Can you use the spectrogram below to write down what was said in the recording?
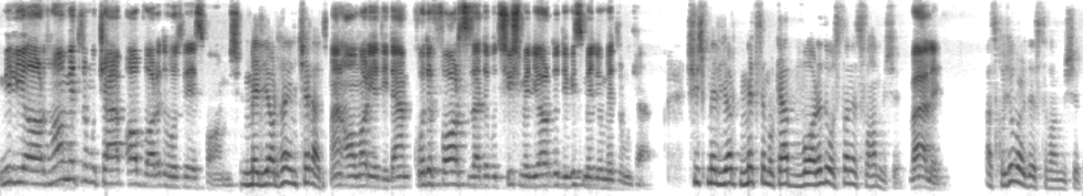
میلیاردها متر مکعب آب وارد حوزه اصفهان میشه. میلیاردها این چقدر؟ من آماری دیدم خود فارس زده بود 6 میلیارد و 200 میلیون متر مکعب. 6 میلیارد متر مکعب وارد استان اصفهان میشه. بله. از کجا وارد اصفهان میشه؟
